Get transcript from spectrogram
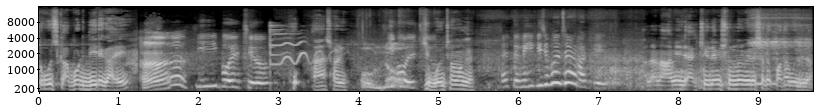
সবুজ কাপড় দিয়ে গায়ে। কি বলছো? হ্যাঁ সরি কি বলছো? বলছো আমাকে? তুমি কি কিছু বলছো আমাকে? না না আমি অ্যাকচুয়ালি আমি সুন্দর মেয়েদের সাথে কথা বলি না।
